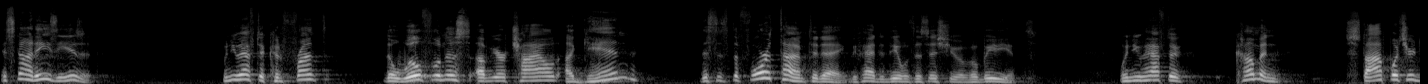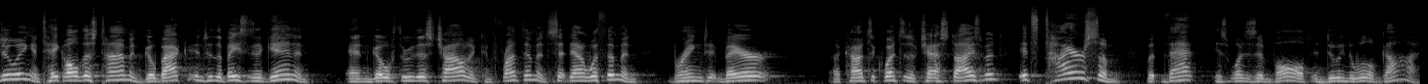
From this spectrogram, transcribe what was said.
It's not easy, is it? When you have to confront the willfulness of your child again, this is the fourth time today we've had to deal with this issue of obedience. When you have to come and stop what you're doing and take all this time and go back into the basics again and, and go through this child and confront them and sit down with them and bring to bear uh, consequences of chastisement. It's tiresome, but that is what is involved in doing the will of God.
